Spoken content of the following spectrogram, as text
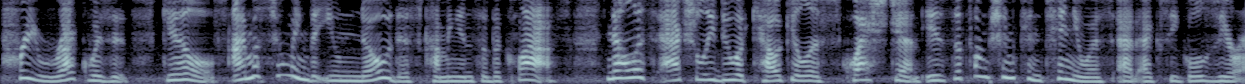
prerequisite skills. I'm assuming that you know this coming into the class. Now let's actually do a calculus question. Is the function continuous at x equals 0?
